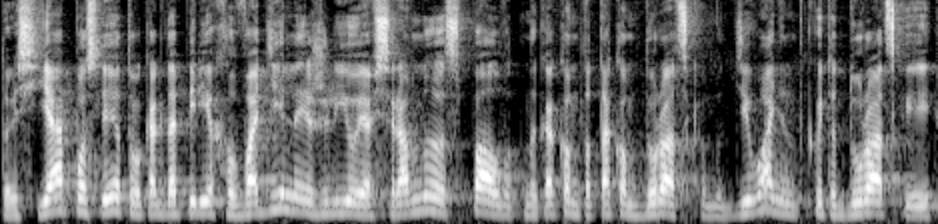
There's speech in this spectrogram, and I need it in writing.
То есть я после этого, когда переехал в отдельное жилье, я все равно спал вот на каком-то таком дурацком диване, на какой-то дурацкой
